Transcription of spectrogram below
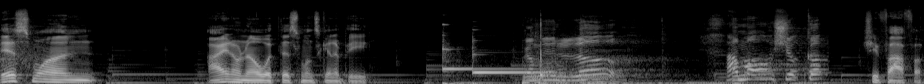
This one, I don't know what this one's gonna be. I'm in love. I'm all shook up. Chifafa.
